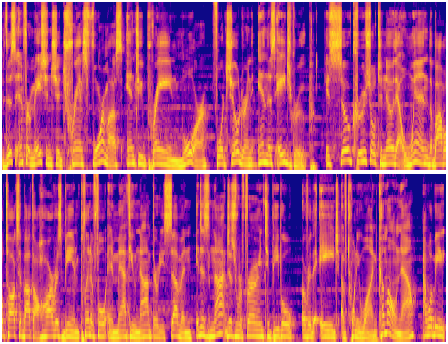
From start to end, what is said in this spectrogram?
This information should transform us into praying more for children in this age group. It's so crucial to know that when the Bible talks about the harvest being plentiful and in Matthew 9:37, it is not just referring to people over the age of 21. Come on now. I will be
